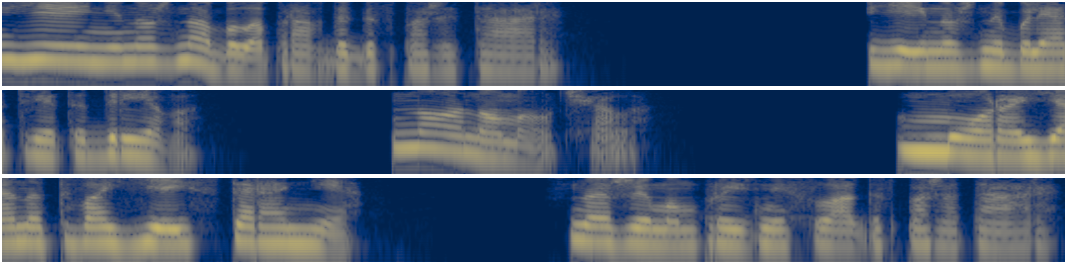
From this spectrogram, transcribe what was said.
Ей не нужна была правда госпожи Таары. Ей нужны были ответы древа. Но оно молчало. «Мора, я на твоей стороне», — с нажимом произнесла госпожа Таара.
